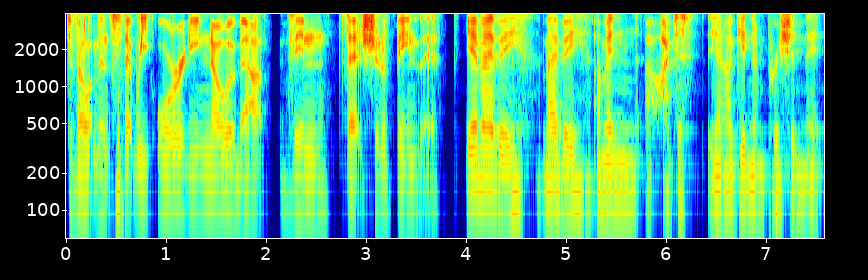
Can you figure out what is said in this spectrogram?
developments that we already know about, then that should have been there. Yeah, maybe, maybe. I mean, I just you know I get an impression that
